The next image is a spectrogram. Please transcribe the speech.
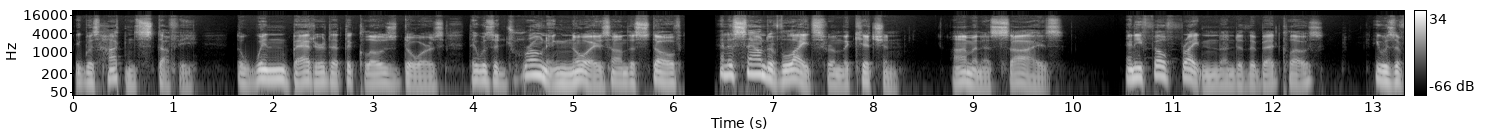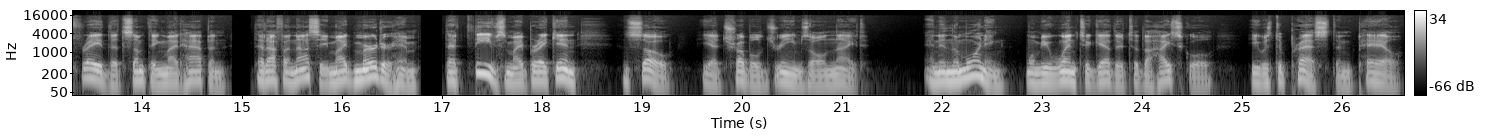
It was hot and stuffy. The wind battered at the closed doors. There was a droning noise on the stove, and a sound of lights from the kitchen, ominous sighs, and he felt frightened under the bedclothes. He was afraid that something might happen, that Afanasy might murder him, that thieves might break in, and so he had troubled dreams all night. And in the morning, when we went together to the high school, he was depressed and pale,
